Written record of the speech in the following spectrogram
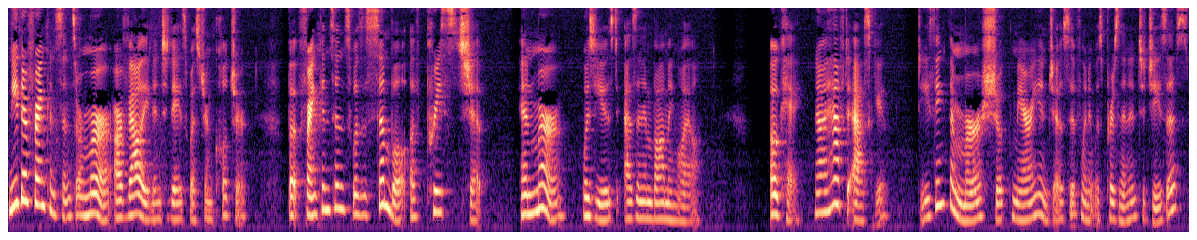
Neither frankincense or myrrh are valued in today's Western culture, but frankincense was a symbol of priestship, and myrrh was used as an embalming oil. Okay, now I have to ask you do you think the myrrh shook Mary and Joseph when it was presented to Jesus?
